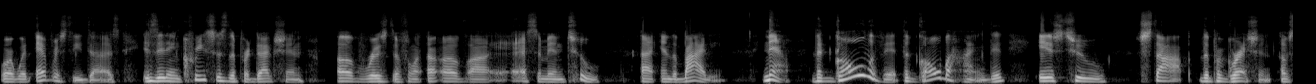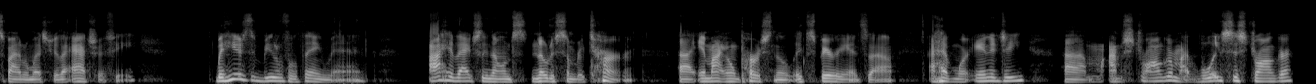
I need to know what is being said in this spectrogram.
or what Evrysdi does, is it increases the production of Risdiplam, of uh, SMN2 uh, in the body. Now, the goal of it, the goal behind it, is to stop the progression of spinal muscular atrophy. But here's the beautiful thing, man. I have actually known, noticed some return uh, in my own personal experience. Uh, I have more energy. Um, I'm stronger. My voice is stronger.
